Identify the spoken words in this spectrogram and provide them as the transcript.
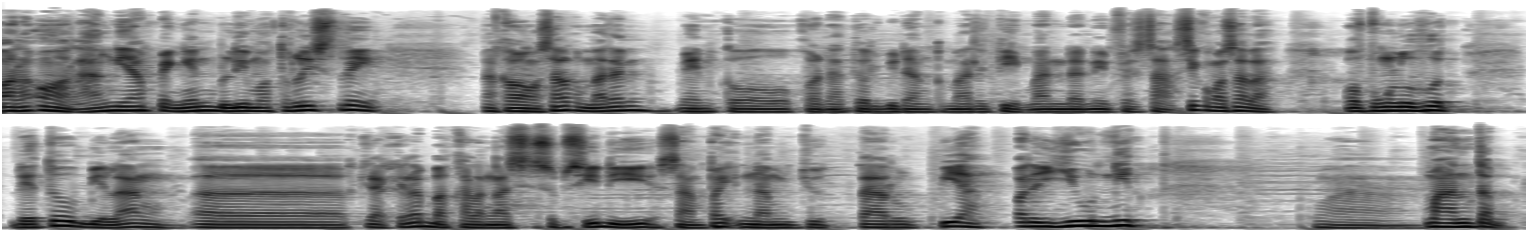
orang-orang yang pengen beli motor listrik. Nah kalau nggak salah kemarin Menko Koordinator Bidang Kemaritiman dan Investasi kalau nggak salah Opung Luhut dia tuh bilang eh, kira-kira bakal ngasih subsidi sampai 6 juta rupiah per unit. Wah. Mantep.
